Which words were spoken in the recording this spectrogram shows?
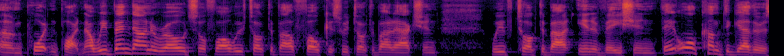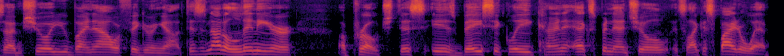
an important part. Now we've been down the road so far. We've talked about focus. We've talked about action. We've talked about innovation. They all come together as I'm sure you by now are figuring out. This is not a linear approach. This is basically kind of exponential. It's like a spider web.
